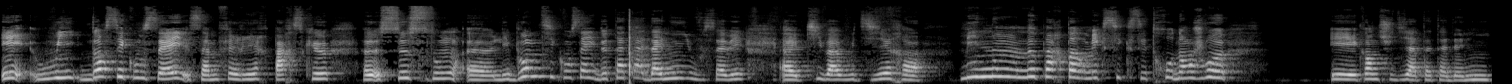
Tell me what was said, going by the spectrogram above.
Et oui, dans ces conseils, ça me fait rire parce que euh, ce sont euh, les bons petits conseils de Tata Dani, vous savez, euh, qui va vous dire mais non, ne pars pas au Mexique, c'est trop dangereux. Et quand tu dis à Tata Dani,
